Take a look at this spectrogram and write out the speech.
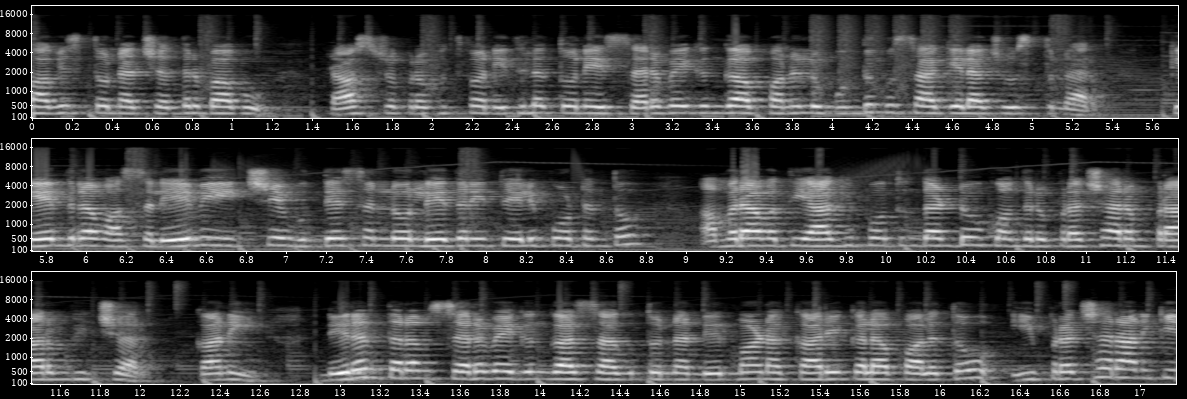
భావిస్తున్న చంద్రబాబు రాష్ట్ర ప్రభుత్వ నిధులతోనే శరవేగంగా పనులు ముందుకు సాగేలా చూస్తున్నారు. కేంద్రం అసలేమీ ఇచ్చే ఉద్దేశంలో లేదని తేలిపోవడంతో అమరావతి ఆగిపోతుందంటూ కొందరు ప్రచారం ప్రారంభించారు. కానీ నిరంతరం శరవేగంగా సాగుతున్న నిర్మాణ కార్యకలాపాలతో ఈ ప్రచారానికి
